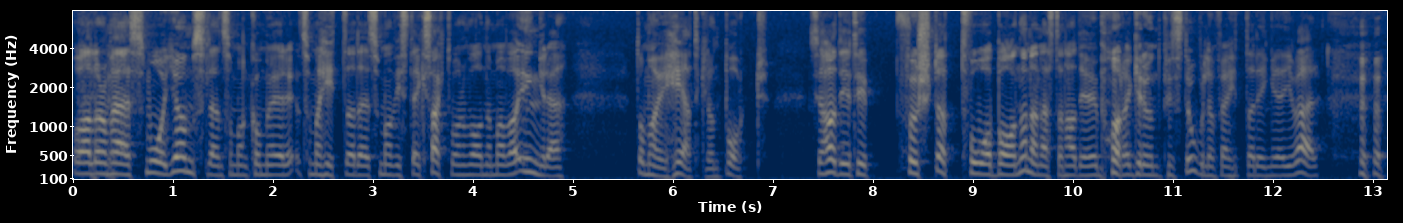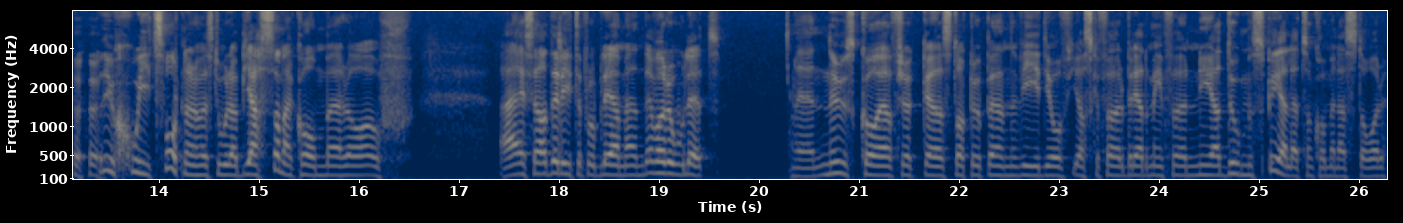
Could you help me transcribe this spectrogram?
Och alla de här små gömslen som man, kommer, som man hittade, som man visste exakt vad de var när man var yngre, de har ju helt glömt bort. Så jag hade ju typ första två banorna nästan hade jag ju bara grundpistolen för jag hittade inga gevär. det är ju skitsvårt när de här stora bjassarna kommer och... Uff. Nej, så jag hade lite problem, men det var roligt. Eh, nu ska jag försöka starta upp en video. Jag ska förbereda mig inför nya dumspelet som kommer nästa år.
